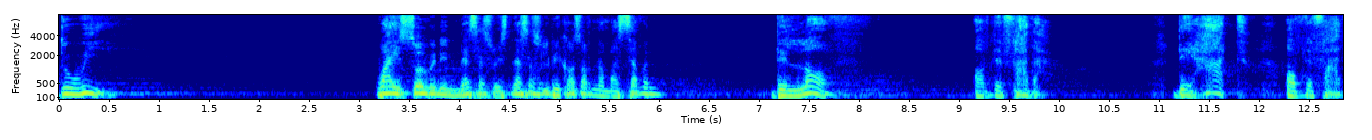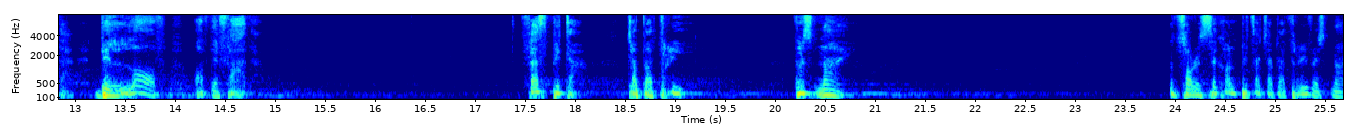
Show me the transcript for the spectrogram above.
do we? Why is soul winning necessary? It's necessary because of number seven, the love of the Father, the heart of the Father, the love of the Father. First Peter chapter 3, verse 9. Sorry, Second Peter chapter 3, verse 9.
